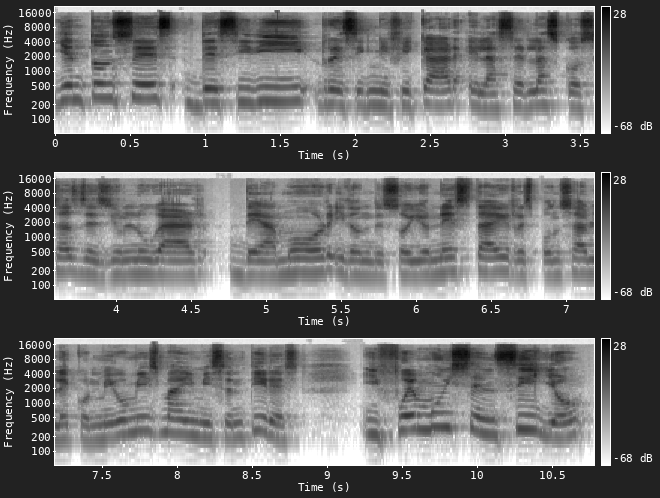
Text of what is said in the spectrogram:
Y entonces decidí resignificar el hacer las cosas desde un lugar de amor y donde soy honesta y responsable conmigo misma y mis sentires. Y fue muy sencillo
